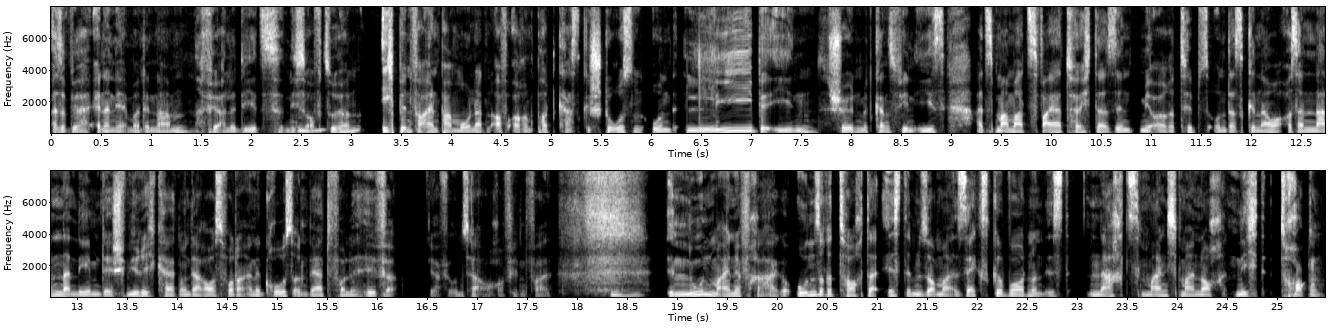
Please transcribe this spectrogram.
also wir ändern ja immer den Namen für alle, die jetzt nicht so oft mhm. zuhören. Ich bin vor ein paar Monaten auf euren Podcast gestoßen und liebe ihn, schön mit ganz vielen Is. Als Mama zweier Töchter sind mir eure Tipps und das genaue Auseinandernehmen der Schwierigkeiten und Herausforderungen eine große und wertvolle Hilfe. Ja, für uns ja auch auf jeden Fall. Mhm. Nun meine Frage. Unsere Tochter ist im Sommer sechs geworden und ist nachts manchmal noch nicht trocken.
